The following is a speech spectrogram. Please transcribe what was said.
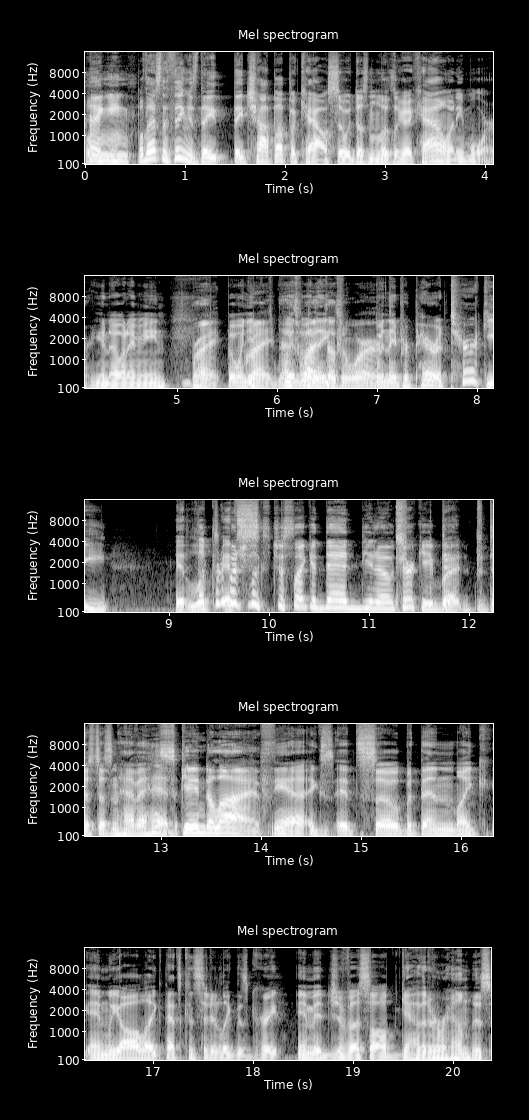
well, hanging. well that's the thing is they they chop up a cow so it doesn't look like a cow anymore you know what I mean? Right but when you right that's when, why when it they, doesn't work. when they prepare a turkey it looks pretty much looks just like a dead you know turkey but it just doesn't have a head skinned alive Yeah, it's so, but then like, and we all like that's considered like this great image of us all gathered around this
